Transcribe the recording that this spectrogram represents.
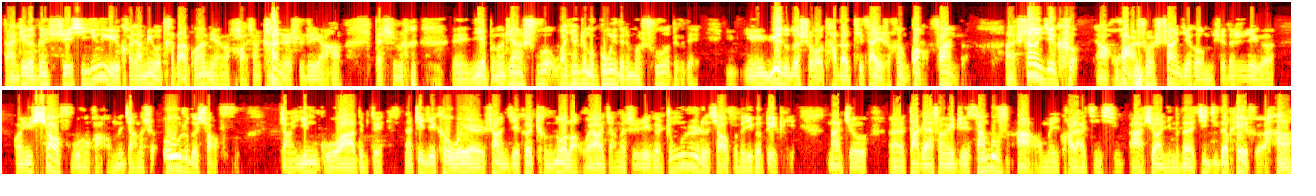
当然，这个跟学习英语好像没有太大关联了，好像看着是这样哈，但是，呃，你也不能这样说，完全这么功利的这么说，对不对？因为阅读的时候，它的题材也是很广泛的啊。上一节课啊，话说上一节课我们学的是这个关于校服文化，我们讲的是欧洲的校服。讲英国啊，对不对？那这节课我也上一节课承诺了，我要讲的是这个中日的校服的一个对比，那就呃大概分为这三部分啊，我们一块来进行啊，需要你们的积极的配合 哈。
